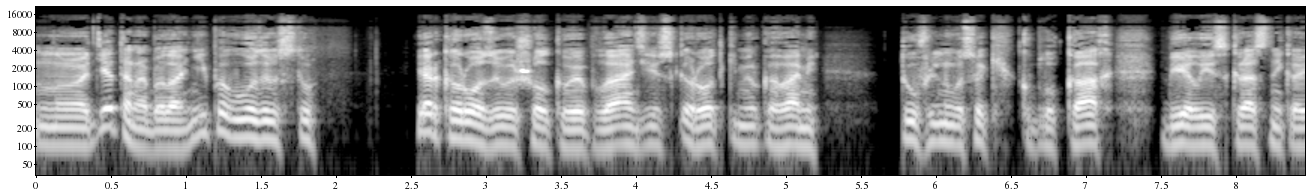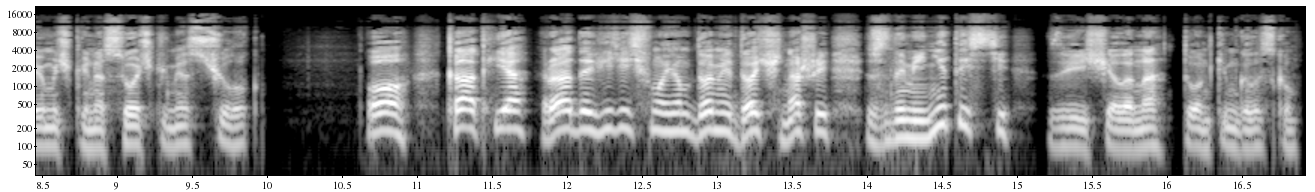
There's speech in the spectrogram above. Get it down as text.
но одета она была не по возрасту. Ярко-розовое шелковое платье с короткими рукавами, туфли на высоких каблуках, белые с красной каемочкой носочки вместо чулок. — О, как я рада видеть в моем доме дочь нашей знаменитости! — заверещала она тонким голоском.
